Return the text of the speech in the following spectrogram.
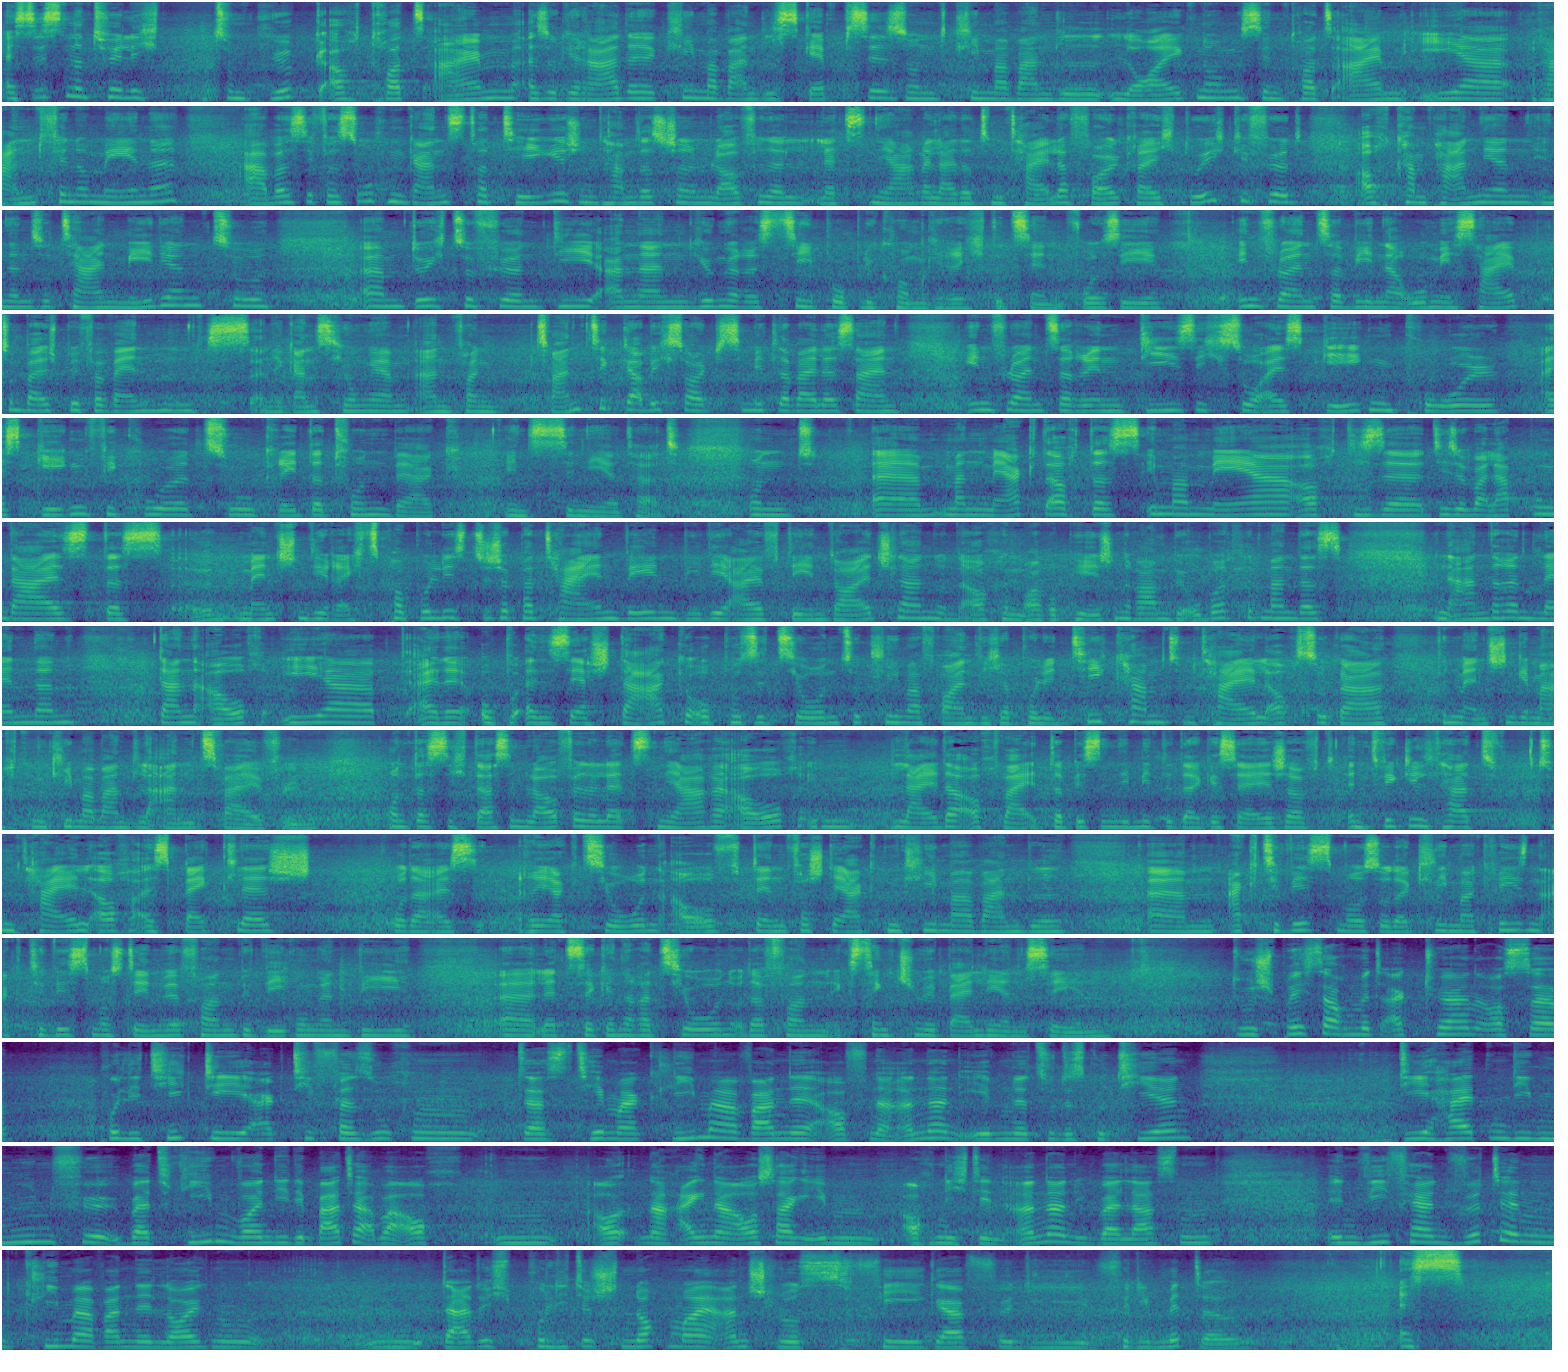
Es ist natürlich zum Glück auch trotz allem, also gerade Klimawandelskepsis und Klimawandelleugnung sind trotz allem eher Randphänomene, aber sie versuchen ganz strategisch und haben das schon im Laufe der letzten Jahre leider zum Teil erfolgreich durchgeführt, auch Kampagnen in den sozialen Medien zu, ähm, durchzuführen, die an ein jüngeres Zielpublikum gerichtet sind, wo sie Influencer wie Naomi Seib zum Beispiel verwenden. Das ist eine ganz junge, Anfang 20, glaube ich, sollte sie mittlerweile sein sein, Influencerin, die sich so als Gegenpol, als Gegenfigur zu Greta Thunberg inszeniert hat. Und äh, man merkt auch, dass immer mehr auch diese, diese Überlappung da ist, dass äh, Menschen, die rechtspopulistische Parteien wählen, wie die AfD in Deutschland und auch im europäischen Raum beobachtet man das in anderen Ländern, dann auch eher eine, eine sehr starke Opposition zu klimafreundlicher Politik haben, zum Teil auch sogar den menschengemachten Klimawandel anzweifeln. Und dass sich das im Laufe der letzten letzten Jahre auch eben leider auch weiter bis in die Mitte der Gesellschaft entwickelt hat, zum Teil auch als Backlash oder als Reaktion auf den verstärkten Klimawandel, ähm, Aktivismus oder Klimakrisenaktivismus, den wir von Bewegungen wie äh, Letzte Generation oder von Extinction Rebellion sehen. Du sprichst auch mit Akteuren aus der Politik, die aktiv versuchen, das Thema Klimawandel auf einer anderen Ebene zu diskutieren die halten die Mühen für übertrieben, wollen die Debatte aber auch nach eigener Aussage eben auch nicht den anderen überlassen. Inwiefern wird denn Klimawandelleugnung dadurch politisch noch mal anschlussfähiger für die, für die Mitte? Es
